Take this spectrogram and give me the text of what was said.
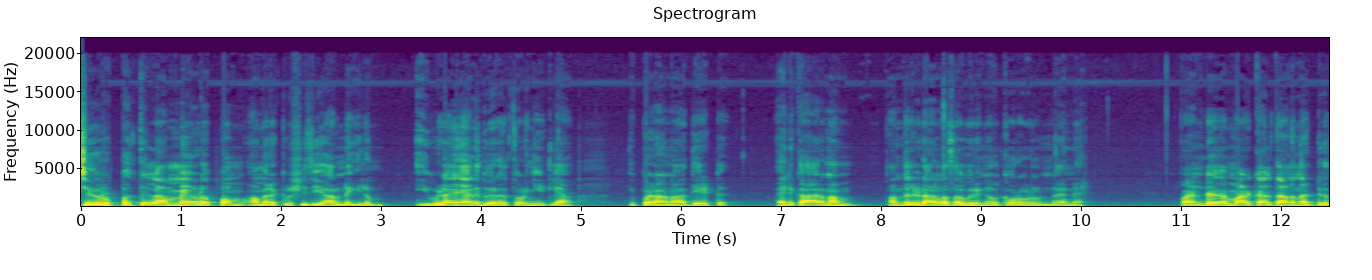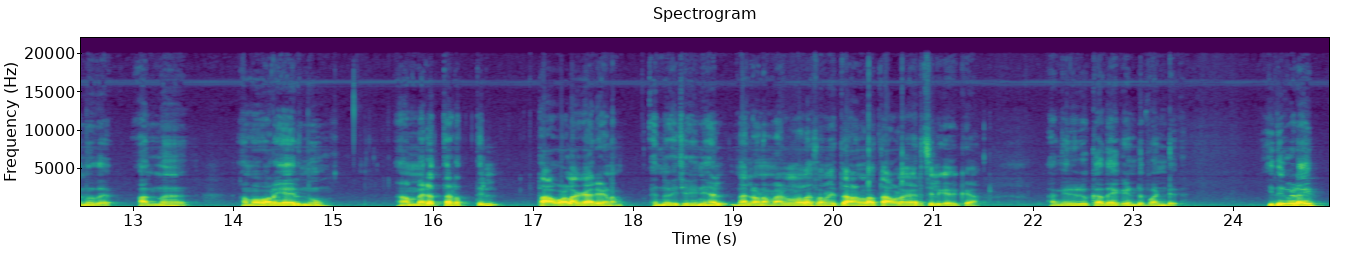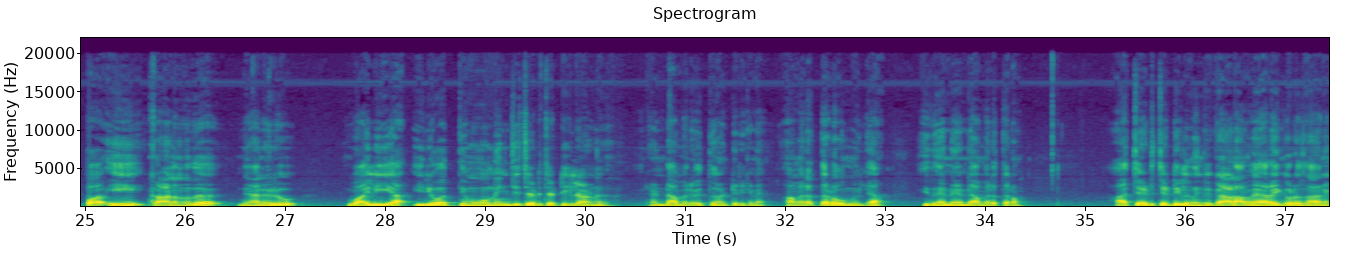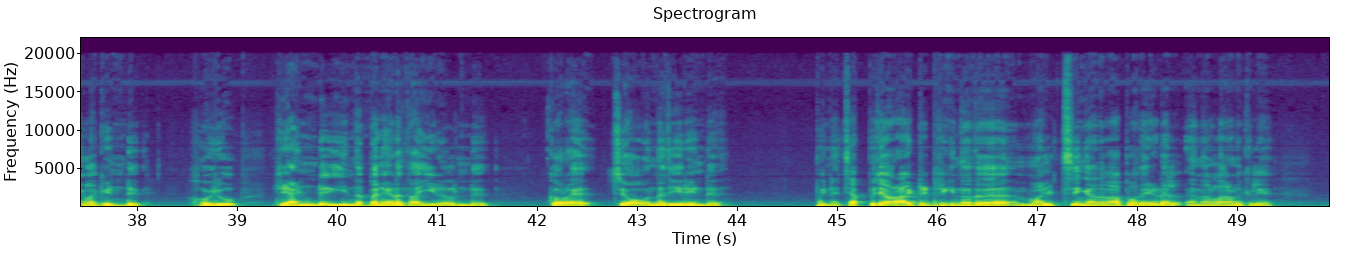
ചെറുപ്പത്തിൽ അമ്മയോടൊപ്പം അമര കൃഷി ചെയ്യാറുണ്ടെങ്കിലും ഇവിടെ ഞാൻ ഇതുവരെ തുടങ്ങിയിട്ടില്ല. ഇപ്പോഴാണ് ആദ്യമായിട്ട് അതിന്റെ കാരണം പന്തലിടാനുള്ള സൗകര്യങ്ങൾ കുറവുണ്ട് തന്നെ. പണ്ട് മഴക്കാലത്താണ് നട്ടിരുന്നത്. അന്ന് അമ്മ പറയായിരുന്നു അമരത്തടത്തിൽ തവള കരയണം എന്ന് വെച്ച് കഴിഞ്ഞാൽ നല്ലോണം വെള്ളമുള്ള സമയത്താണല്ലോ തവള കരച്ചിൽ കേൾക്കുക. അങ്ങനെ ഒരു കഥയൊക്കെ ഉണ്ട് പണ്ട്. ഇതിവിടെ ഇപ്പോൾ ഈ കാണുന്നത് ഞാനൊരു വലിയ ഇരുപത്തിമൂന്ന് ഇഞ്ച് ചെടിച്ചട്ടിയിലാണ് രണ്ട് അമരവിത്ത് നട്ടിരിക്കുന്നത് അമരത്തടമൊന്നുമില്ല ഇത് തന്നെ എന്റെ അമരത്തടം. ആ ചെടിച്ചട്ടിയിൽ നിങ്ങൾക്ക് കാണാം വേറെയും കുറേ സാധനങ്ങളൊക്കെ ഉണ്ട്. ഒരു രണ്ട് ഈന്തപ്പനയുടെ തൈകളുണ്ട്. കുറേ ചുവന്ന ചീരയുണ്ട്. പിന്നെ ചപ്പ് ചോറായിട്ടിട്ടിരിക്കുന്നത് മൾച്ചിങ് അഥവാ പുതയിടൽ എന്നുള്ള കണക്കിൽ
